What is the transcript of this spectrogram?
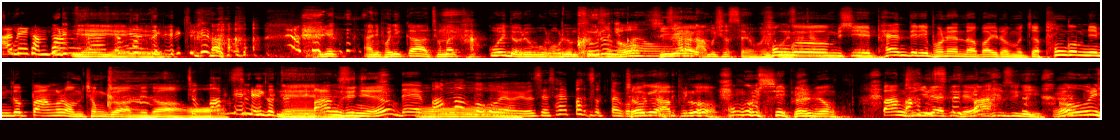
아, 네, 감사합니다. 예, 예. 이게 아니 보니까 정말 각고의 노력으로 어려움 그러니까요. 속에서도 살아남으셨어요. 풍금. 씨 예. 팬들이 보냈나 봐 이런 문자. 풍금님도 빵을 엄청 좋아합니다. 저 어. 빵순이거든요. 네. 네. 빵순이에요? 빵만 오. 먹어요. 요새 살 빠졌다고. 저기 앞으로 풍금 씨 별명 빵순이라 해도 돼요? 빵순이, 어울려.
